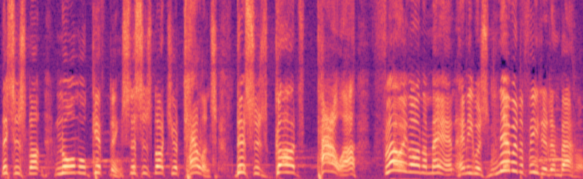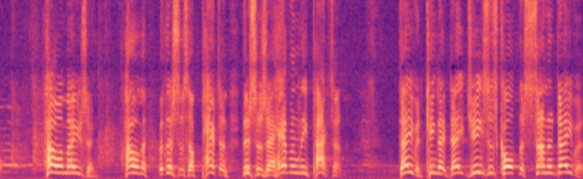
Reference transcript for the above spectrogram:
This is not normal giftings. This is not your talents. This is God's power flowing on a man, and he was never defeated in battle. How amazing! How ama- but this is a pattern. This is a heavenly pattern. David, King David, David Jesus called the son of David.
